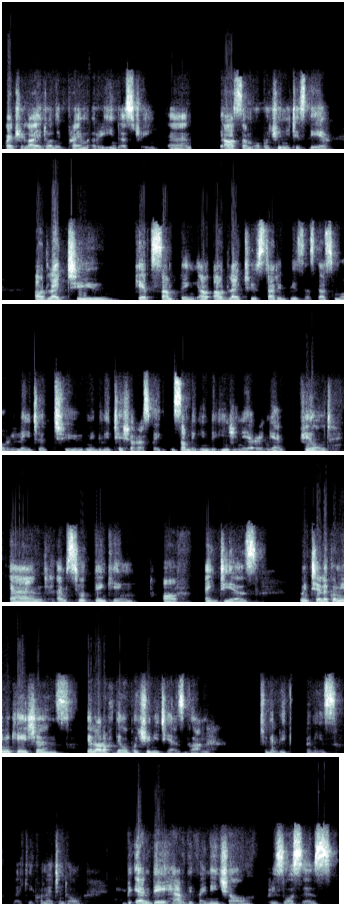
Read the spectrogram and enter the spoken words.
quite reliant on the primary industry and there are some opportunities there. I would like to get something, I, would like to start a business that's more related to maybe the tertiary aspect, something in the engineering and field. And I'm still thinking of ideas. I mean, telecommunications, a lot of the opportunity has gone to the big companies like Econet and all. And they have the financial resources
